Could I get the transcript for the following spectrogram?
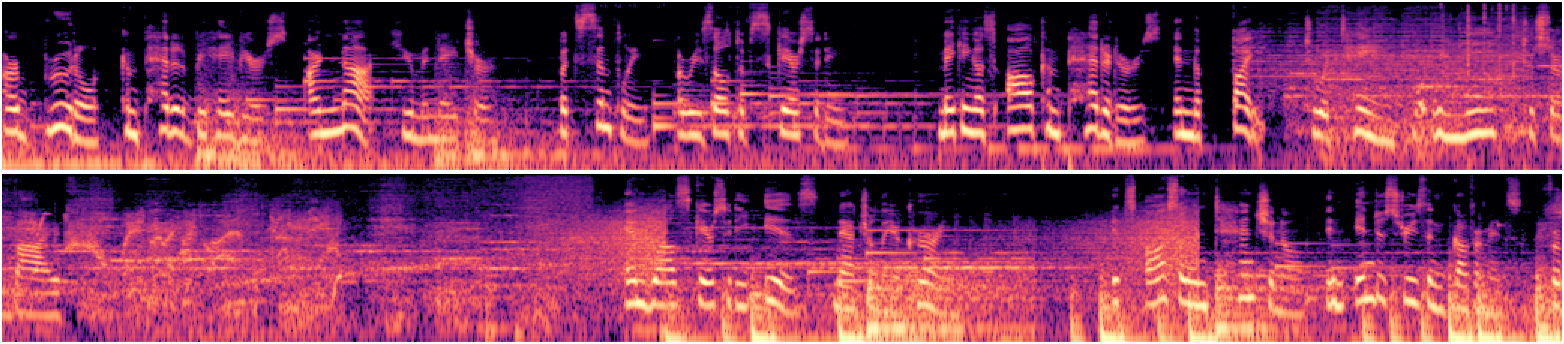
Our brutal, competitive behaviors are not human nature but simply a result of scarcity, making us all competitors in the fight to attain what we need to survive. And while scarcity is naturally occurring, it's also intentional in industries and governments for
